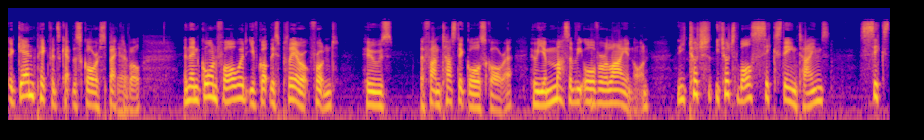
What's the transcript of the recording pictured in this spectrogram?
again. Pickford's kept the score respectable, and then going forward, you've got this player up front who's a fantastic goal scorer who you're massively over reliant on. He touched he touched the ball 16 times. Six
